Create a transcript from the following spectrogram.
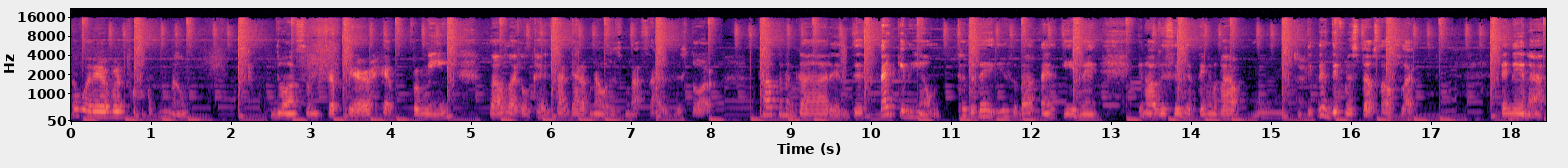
or whatever, you know, doing some self care help for me. So I was like, okay. So I got up and I was just went outside of just started talking to God and just thanking Him. Because today is about Thanksgiving. and all this here thinking about mm, different stuff. So I was like, and then I,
